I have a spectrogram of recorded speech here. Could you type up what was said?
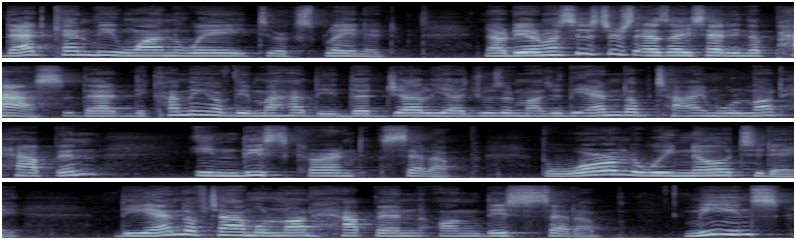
That can be one way to explain it. Now, dear my sisters, as I said in the past, that the coming of the Mahdi, the Dajjal, Yajuj and Majuj, the end of time will not happen in this current setup. The world we know today, the end of time will not happen on this setup. Means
